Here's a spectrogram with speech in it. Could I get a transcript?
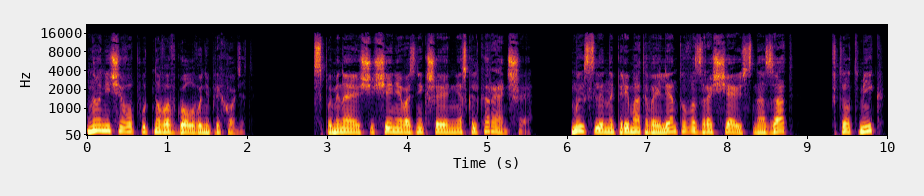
но ничего путного в голову не приходит. Вспоминаю ощущение, возникшее несколько раньше. Мысленно перематывая ленту, возвращаюсь назад, в тот миг,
